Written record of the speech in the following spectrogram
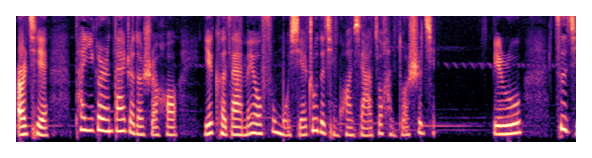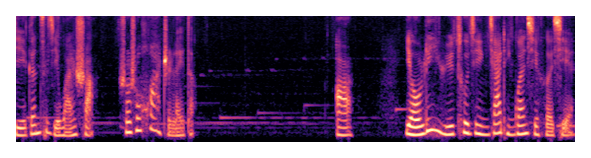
而且他一个人待着的时候，也可在没有父母协助的情况下做很多事情，比如自己跟自己玩耍、说说话之类的。二，有利于促进家庭关系和谐。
